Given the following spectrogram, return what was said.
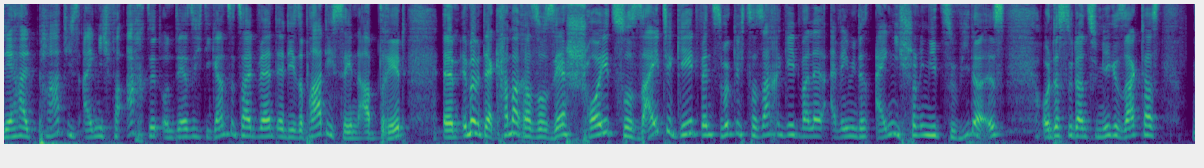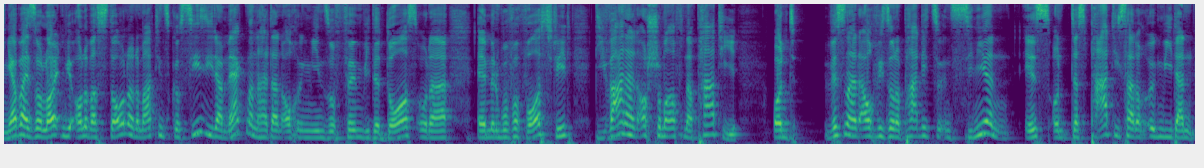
der halt Partys eigentlich verachtet und der sich die ganze Zeit, während er diese Partyszenen abdreht, ähm, immer mit der Kamera so sehr scheu zur Seite geht, wenn es wirklich zur Sache geht, weil er weil das eigentlich schon irgendwie zuwider ist. Und dass du dann zu mir gesagt hast, ja, bei so Leuten wie Oliver Stone oder Martin Scorsese, da merkt man halt dann auch irgendwie in so Filmen wie The Doors oder ähm, in Wolf of Wall Street, die waren halt auch schon mal auf einer Party. Und wissen halt auch, wie so eine Party zu inszenieren ist und dass Partys halt auch irgendwie dann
